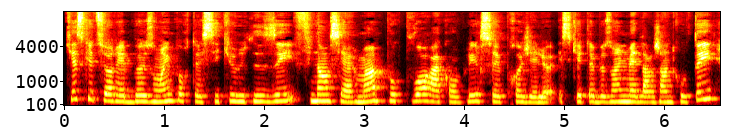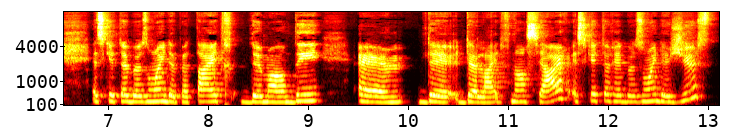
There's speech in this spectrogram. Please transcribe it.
Qu'est-ce que tu aurais besoin pour te sécuriser financièrement pour pouvoir accomplir ce projet-là? Est-ce que tu as besoin de mettre de l'argent de côté? Est-ce que tu as besoin de peut-être demander euh, de, de l'aide financière? Est-ce que tu aurais besoin de juste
